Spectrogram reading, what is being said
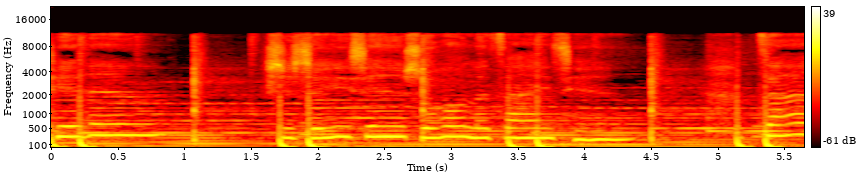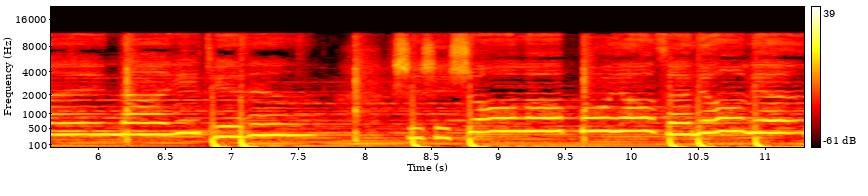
天是谁先说了再见？在那一天，是谁说了不要再留恋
